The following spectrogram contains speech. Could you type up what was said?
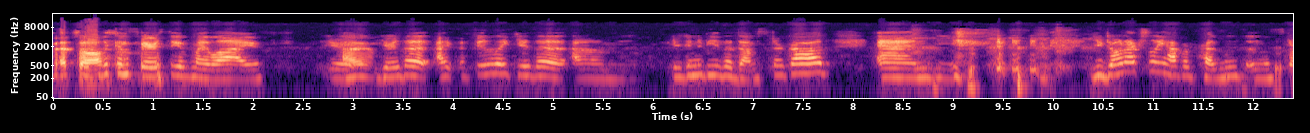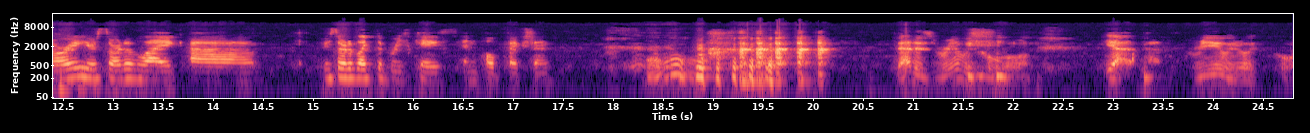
That's awesome. the conspiracy of my life. You're, you're the. I feel like you're the. Um, you're going to be the dumpster god, and you, you don't actually have a presence in the story. You're sort of like. Um, you're sort of like the briefcase in Pulp Fiction. Ooh, that is really cool. Yeah. That's Really, really cool.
